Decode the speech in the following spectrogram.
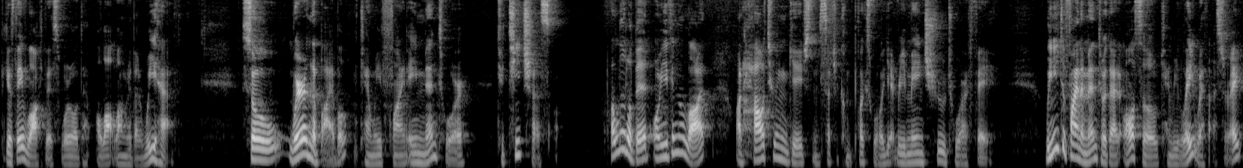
because they walk this world a lot longer than we have. So, where in the Bible can we find a mentor to teach us a little bit or even a lot on how to engage in such a complex world yet remain true to our faith? We need to find a mentor that also can relate with us, right?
